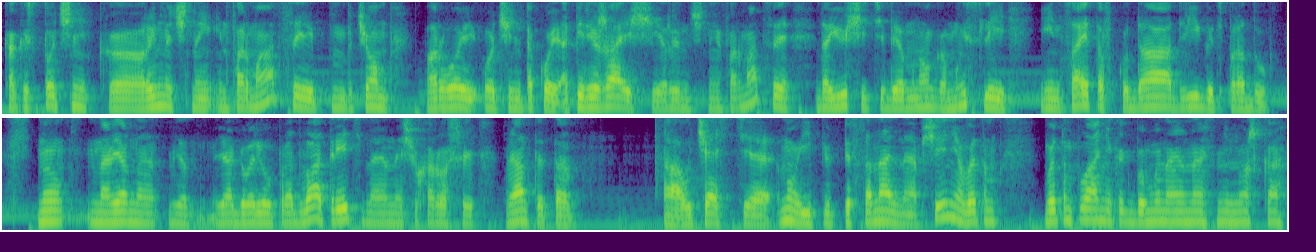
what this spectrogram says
как источник э, рыночной информации, причем порой очень такой опережающей рыночной информации, дающей тебе много мыслей и инсайтов, куда двигать продукт. Ну, наверное, я, я говорил про два. Третий, наверное, еще хороший вариант это а, участие, ну и персональное общение. В этом, в этом плане, как бы, мы, наверное, немножко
